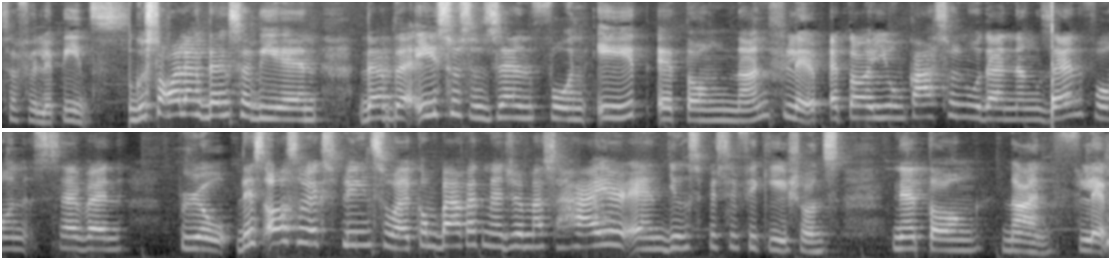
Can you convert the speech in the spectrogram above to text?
sa Philippines. Gusto ko lang din sabihin that the Asus Zenfone 8, itong non-flip, ito yung kasunudan ng Zenfone 7 Pro. This also explains why kung bakit medyo mas higher end yung specifications netong non-flip.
